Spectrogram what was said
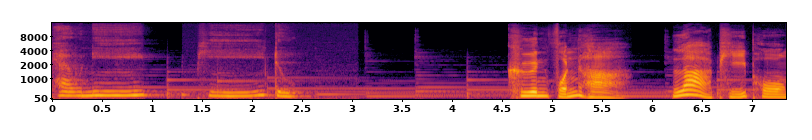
แถวนี้ ผีดุ คืนฝนหา ล่าผีโพง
